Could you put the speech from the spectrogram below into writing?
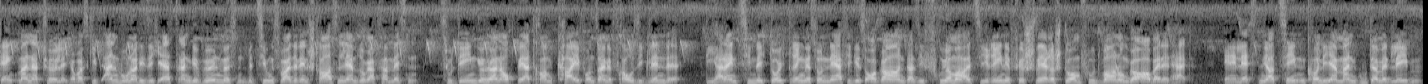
Denkt man natürlich, aber es gibt Anwohner, die sich erst dran gewöhnen müssen, beziehungsweise den Straßenlärm sogar vermissen. Zu denen gehören auch Bertram Keif und seine Frau Sieglinde. Die hat ein ziemlich durchdringendes und nerviges Organ, da sie früher mal als Sirene für schwere Sturmflutwarnungen gearbeitet hat. In den letzten Jahrzehnten konnte ihr Mann gut damit leben.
